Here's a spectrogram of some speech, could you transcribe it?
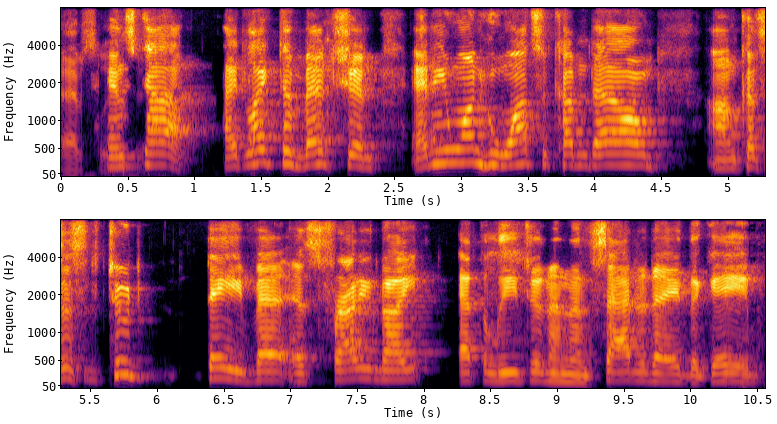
Absolutely. And Scott, I'd like to mention anyone who wants to come down, um, because it's a two day event. It's Friday night at the Legion and then Saturday, the game.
